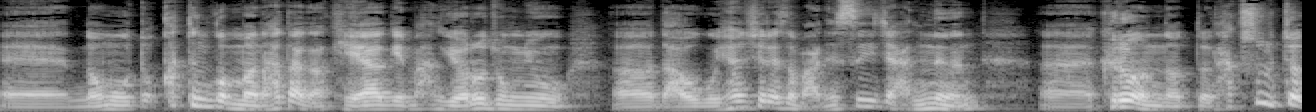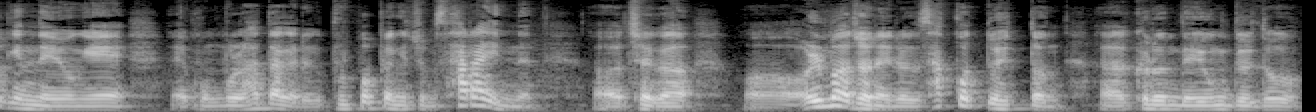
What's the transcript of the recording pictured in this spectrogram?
에, 너무 똑같은 것만 하다가 계약에 막 여러 종류 어, 나오고 현실에서 많이 쓰이지 않는 에, 그런 어떤 학술적인 내용의 공부를 하다가 이렇게 불법행위 좀 살아있는 어, 제가 어, 얼마 전에 이런 사건도 했던 어, 그런 내용들도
